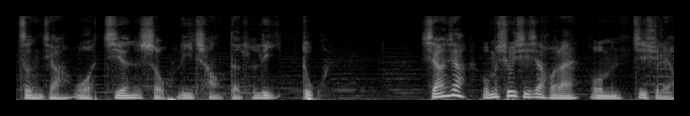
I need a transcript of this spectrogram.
增加我坚守立场的力度。想一下，我们休息一下，回来我们继续聊。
